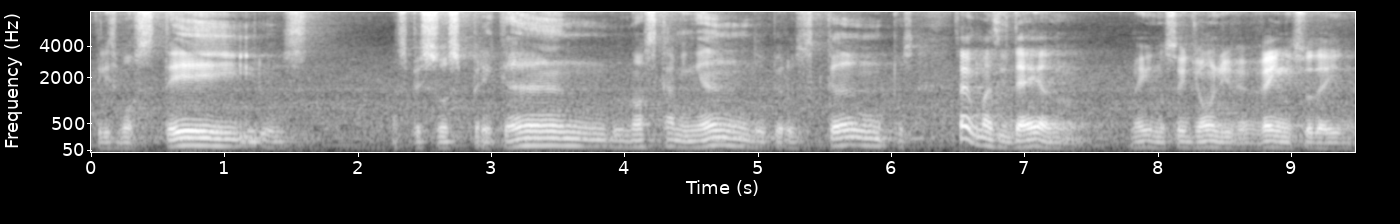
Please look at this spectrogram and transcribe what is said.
aqueles mosteiros, as pessoas pregando, nós caminhando pelos campos, sabe umas ideias, meio não sei de onde vem isso daí, né?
